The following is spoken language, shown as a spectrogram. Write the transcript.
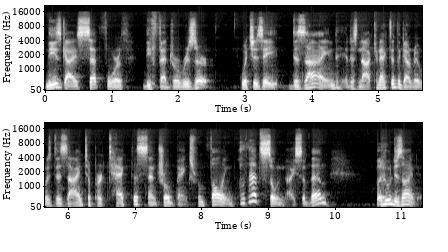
These guys set forth the Federal Reserve, which is a designed. It is not connected to the government. It was designed to protect the central banks from falling. Well, that's so nice of them. But who designed it?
